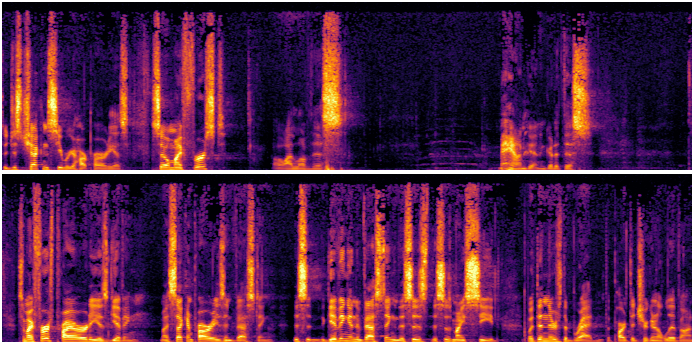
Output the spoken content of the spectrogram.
So just check and see where your heart priority is. So, my first, oh, I love this. Man, I'm getting good at this. So, my first priority is giving. My second priority is investing. This is giving and investing. This is, this is my seed. But then there's the bread, the part that you're going to live on.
